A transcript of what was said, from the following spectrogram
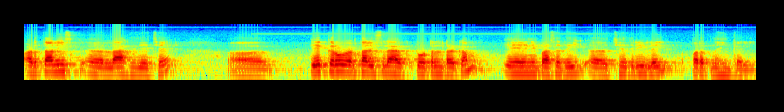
અડતાલીસ લાખ જે છે એક કરોડ અડતાલીસ લાખ ટોટલ રકમ એ એની પાસેથી છેતરી લઈ પરત નહીં કરી.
